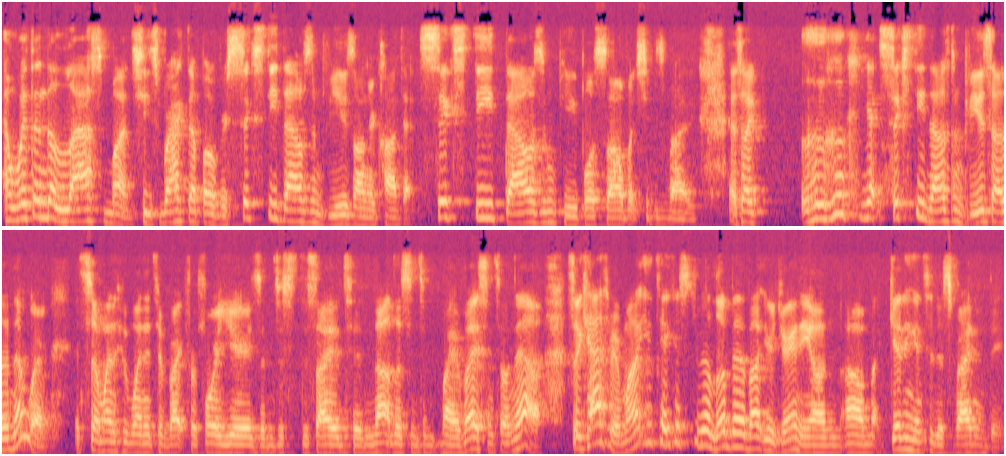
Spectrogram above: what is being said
And within the last month, she's racked up over sixty thousand views on her content. Sixty thousand people saw what she was writing. It's like who, who can get 60,000 views out of nowhere? It's someone who wanted to write for four years and just decided to not listen to my advice until now. So, Catherine, why don't you take us through a little bit about your journey on um, getting into this writing thing?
